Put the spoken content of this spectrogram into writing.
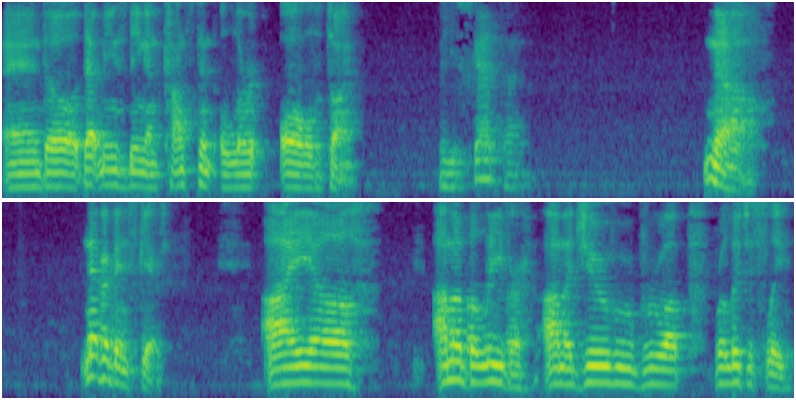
And uh, that means being on constant alert all the time. Are you scared then? No. Never been scared. I uh, I'm a believer. I'm a Jew who grew up religiously,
